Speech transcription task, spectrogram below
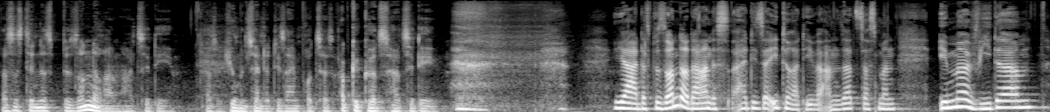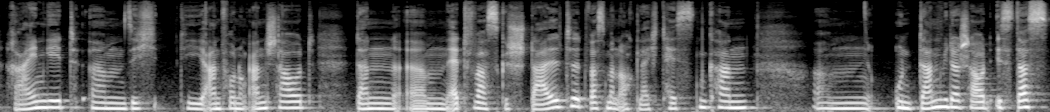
Was ist denn das Besondere am HCD? Also Human Centered Design Prozess, abgekürzt HCD. Ja, das Besondere daran ist halt dieser iterative Ansatz, dass man immer wieder reingeht, ähm, sich die Anforderung anschaut, dann ähm, etwas gestaltet, was man auch gleich testen kann und dann wieder schaut, ist das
